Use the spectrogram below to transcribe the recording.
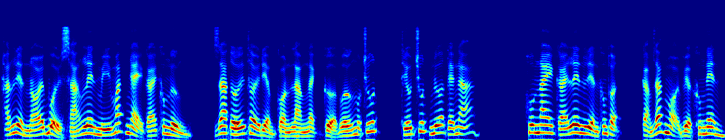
hắn liền nói buổi sáng lên mí mắt nhảy cái không ngừng, ra tới thời điểm còn làm ngạch cửa vướng một chút, thiếu chút nữa té ngã. Hôm nay cái lên liền không thuận, cảm giác mọi việc không nên.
